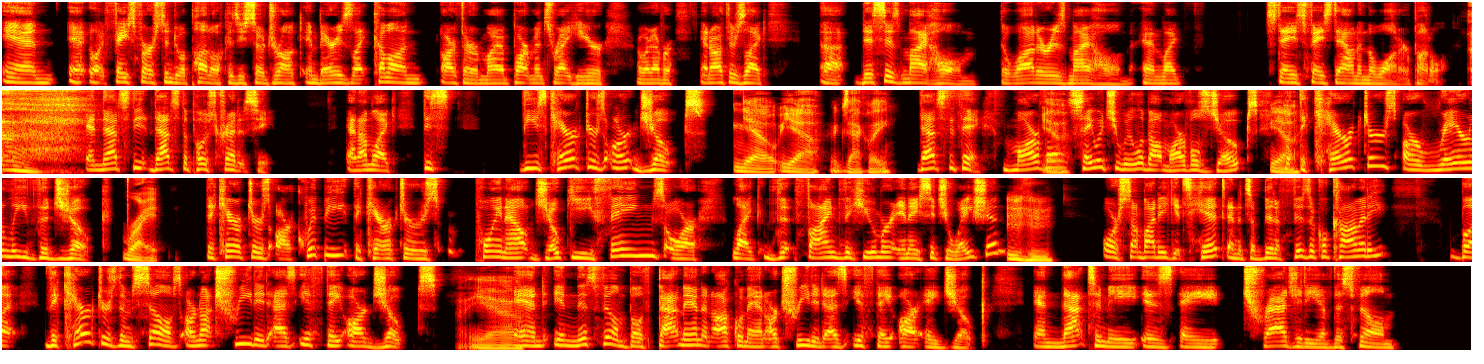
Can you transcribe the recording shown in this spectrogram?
and, and, like face first into a puddle because he's so drunk and barry's like come on arthur my apartment's right here or whatever and arthur's like uh, this is my home the water is my home and like stays face down in the water puddle and that's the that's the post credit scene and i'm like this these characters aren't jokes yeah. Yeah. Exactly. that's the thing. Marvel, Yeah. say what you will about Marvel's jokes, Yeah. but the characters are rarely the joke. right. The characters are quippy, the characters point out jokey things or like the, find the humor in a situation Mm-hmm. Or somebody gets hit and it's a bit of physical comedy, but the characters themselves are not treated as if they are jokes. Uh, yeah. And in this film, both Batman and Aquaman are treated as if they are a joke. And that to me is a tragedy of this film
